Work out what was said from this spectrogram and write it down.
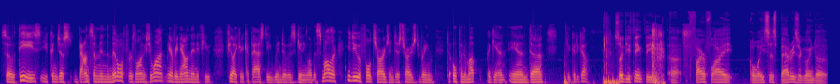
So with these, you can just bounce them in the middle for as long as you want. Every now and then, if you feel like your capacity window is getting a little bit smaller, you do a full charge and discharge to bring them to open them up again, and uh, you're good to go. So, do you think the uh, Firefly Oasis batteries are going to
